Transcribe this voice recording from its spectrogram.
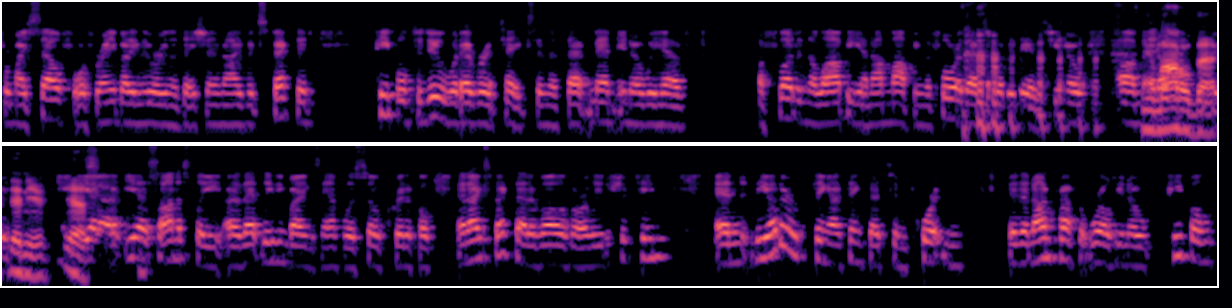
for myself or for anybody in the organization. And I've expected people to do whatever it takes. And if that meant you know we have a flood in the lobby and I'm mopping the floor, that's what it is, you know. Um, You modeled that, didn't you? Yes. Yeah, yes, honestly, uh, that leading by example is so critical. And I expect that of all of our leadership team. And the other thing I think that's important in the nonprofit world, you know, people,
